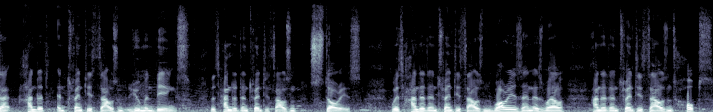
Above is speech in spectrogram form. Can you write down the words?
are 120,000 human beings with 120,000 stories, with 120,000 worries and as well 120,000 hopes.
